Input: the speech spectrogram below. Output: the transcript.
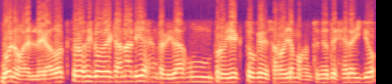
Bueno, el legado arqueológico de Canarias en realidad es un proyecto que desarrollamos Antonio Tejera y yo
